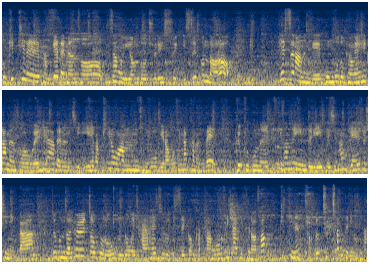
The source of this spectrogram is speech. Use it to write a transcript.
또 PT를 받게 되면서 부상의 위험도 줄일 수 있을 뿐더러 피- 헬스라는 게 공부도 병행해가면서 왜 해야 되는지 이해가 필요한 종목이라고 생각하는데 그 부분을 PT 선생님들이 대신 함께 해주시니까 조금 더 효율적으로 운동을 잘 할 수 있을 것 같다고 생각이 들어서 PT는 적극 추천드립니다.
